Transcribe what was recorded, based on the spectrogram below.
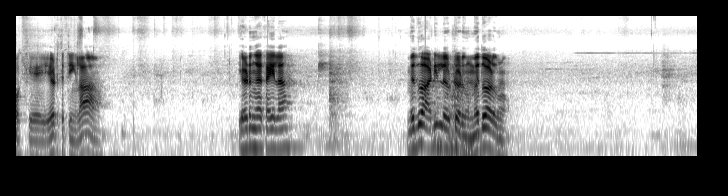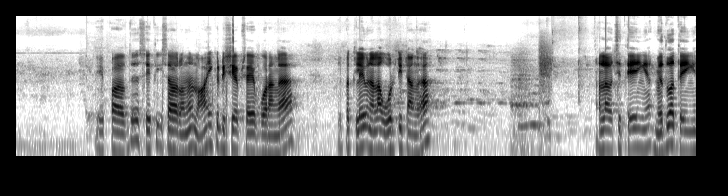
ஓகே எடுத்துட்டிங்களா? எடுங்க கையில். மெதுவாக அடியில் விட்டு எடுங்க மெதுவாக எடுக்கணும். இப்போ வந்து சித்திக் சார் வந்து நாய்க்குட்டி ஷேப் செய்ய போகிறாங்க இப்போ கிளேவி நல்லா உருட்டிட்டாங்க. நல்லா வச்சு தேய்ங்க மெதுவாக தேய்ங்க.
